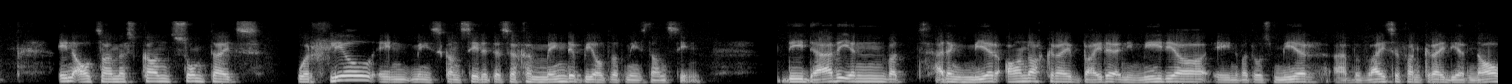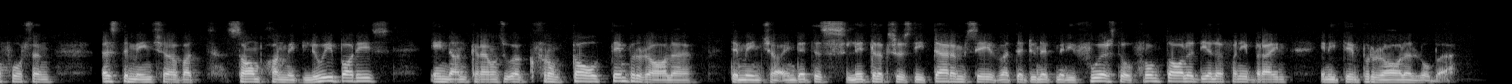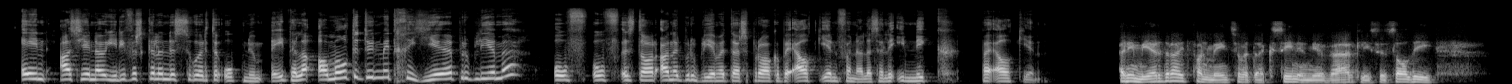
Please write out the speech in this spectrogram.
en Alzheimer kan soms oorvleuel en mens kan sê dit is 'n gemengde beeld wat mens dan sien. Die derde een wat ek dink meer aandag kry beide in die media en wat ons meer uh, bewyse van kry deur navorsing is demensie wat saamgaan met Lewy bodies en dan kry ons ook frontaal temporale dementia en dit is letterlik soos die term sê wat te doen het met die voorste of frontale dele van die brein en die temporale lobbe. En as jy nou hierdie verskillende soorte opnoem, het hulle almal te doen met geheueprobleme of of is daar ander probleme ter sprake by elkeen van hulle? Is hulle uniek by elkeen? In die meerderheid van mense wat ek sien en mee werk, Lise, sal die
